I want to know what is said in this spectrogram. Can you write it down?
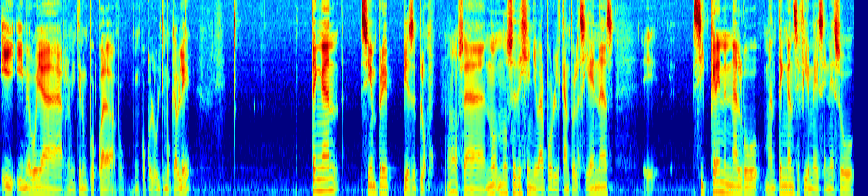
y, y me voy a remitir un poco a un poco lo último que hablé, tengan siempre pies de plomo, ¿no? O sea, no, no se dejen llevar por el canto de las sirenas. Eh, si creen en algo, manténganse firmes en eso.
